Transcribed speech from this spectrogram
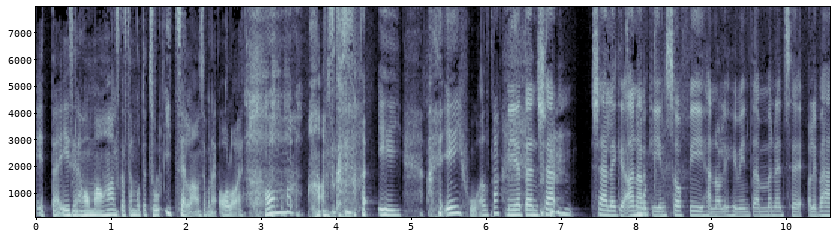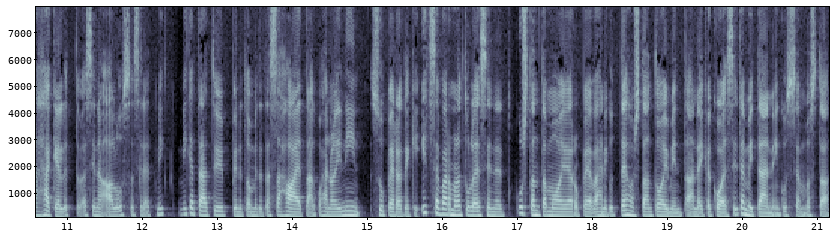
että ei siinä homma ole hanskassa, mutta että sulla itsellä on semmoinen olo, että homma hanskassa kanssa ei, ei huolta. Niin ja tämän Shäleke Anarkiin Sofi, hän oli hyvin tämmöinen, että se oli vähän häkellyttävä siinä alussa sille, että mikä tämä tyyppi nyt on, mitä tässä haetaan, kun hän oli niin super jotenkin itse varmana tulee sinne kustantamoon ja rupeaa vähän niin kuin tehostaan toimintaan, eikä koe sitä mitään niin kuin semmoista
